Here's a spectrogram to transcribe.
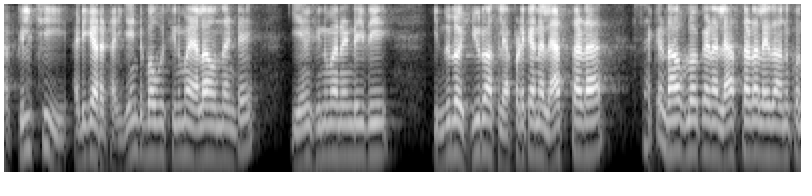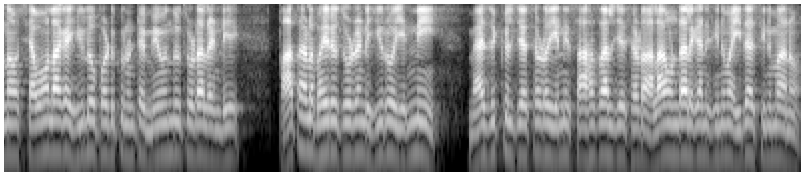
పిలిచి అడిగారట ఏంటి బాబు సినిమా ఎలా ఉందంటే ఏమి సినిమానండి ఇది? ఇందులో హీరో అసలు ఎప్పటికైనా లేస్తాడా? సెకండ్ హాఫ్లోకైనా లేస్తాడా లేదా అనుకున్నాం శవంలాగా హీరో పడుకుని ఉంటే మేముందు చూడాలండి? పాతాళ భైరవ్ చూడండి హీరో ఎన్ని మ్యాజిక్లు చేశాడో ఎన్ని సాహసాలు చేశాడో అలా ఉండాలి కానీ సినిమా ఇదే సినిమాను.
